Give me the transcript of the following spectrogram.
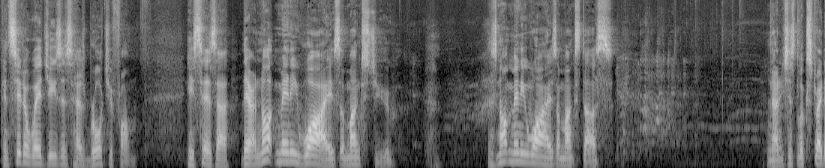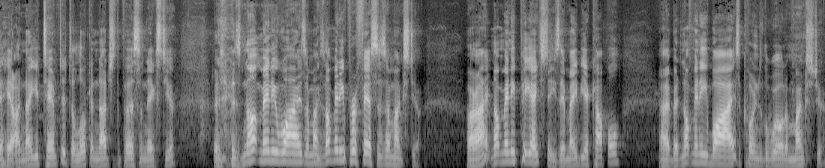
Consider where Jesus has brought you from. He says, uh, There are not many wise amongst you. There's not many wise amongst us. Now, just look straight ahead. I know you're tempted to look and nudge the person next to you. There's not many wise amongst, not many professors amongst you. All right? Not many PhDs. There may be a couple, uh, but not many wise, according to the world, amongst you.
